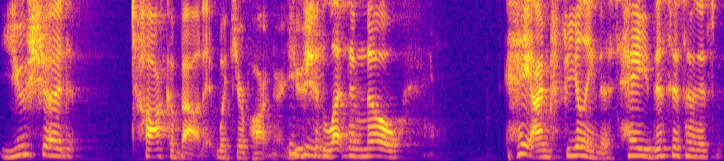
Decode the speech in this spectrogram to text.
you should talk about it with your partner. You should mm-hmm. let them know, hey, I'm feeling this. Hey, this is something that's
